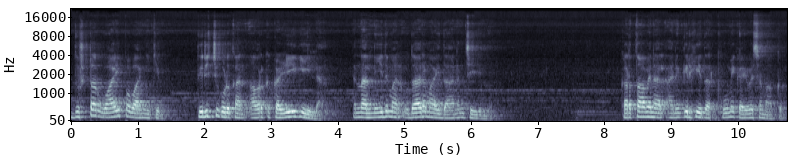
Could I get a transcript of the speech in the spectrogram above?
ദുഷ്ടർ വായ്പ വാങ്ങിക്കും. തിരിച്ചു കൊടുക്കാൻ അവർക്ക് കഴിയുകയില്ല. എന്നാൽ നീതിമാൻ ഉദാരമായി ദാനം ചെയ്യുന്നു. കർത്താവിനാൽ അനുഗ്രഹീതർ ഭൂമി കൈവശമാക്കും.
